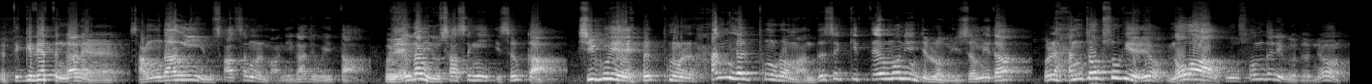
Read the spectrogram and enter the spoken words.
어떻게 됐든 간에 상당히 유사성을 많이 가지고 있다. 왜가 유사성이 있을까? 지구의 혈통을 한 혈통으로 만드셨기 때문인 줄로 믿습니다. 원래 한 족속이에요. 노아 후손들이거든요.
